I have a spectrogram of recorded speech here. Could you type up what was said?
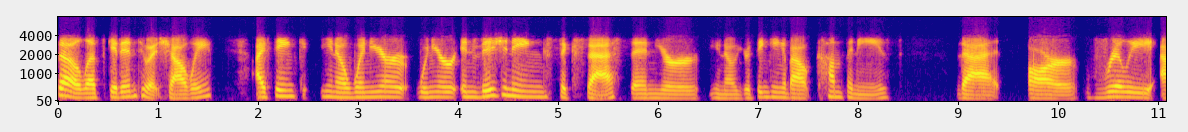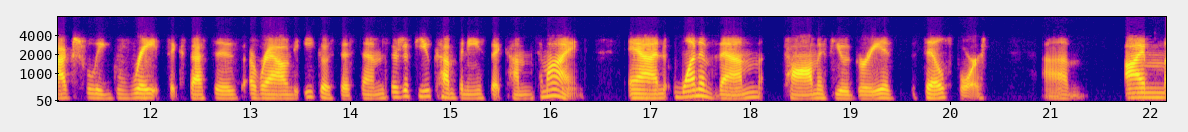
So let's get into it, shall we? I think you know when you're when you're envisioning success and you're you know you're thinking about companies that are really actually great successes around ecosystems. There's a few companies that come to mind, and one of them, Tom, if you agree, is Salesforce. Um, I'm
